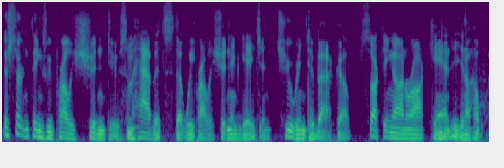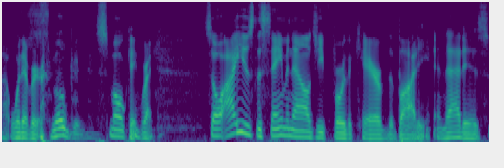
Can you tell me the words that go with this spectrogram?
there's certain things we probably shouldn't do, some habits that we probably shouldn't engage in. Chewing tobacco, sucking on rock candy, you know, whatever. Smoking. Smoking, right. So I use the same analogy for the care of the body, and that is,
